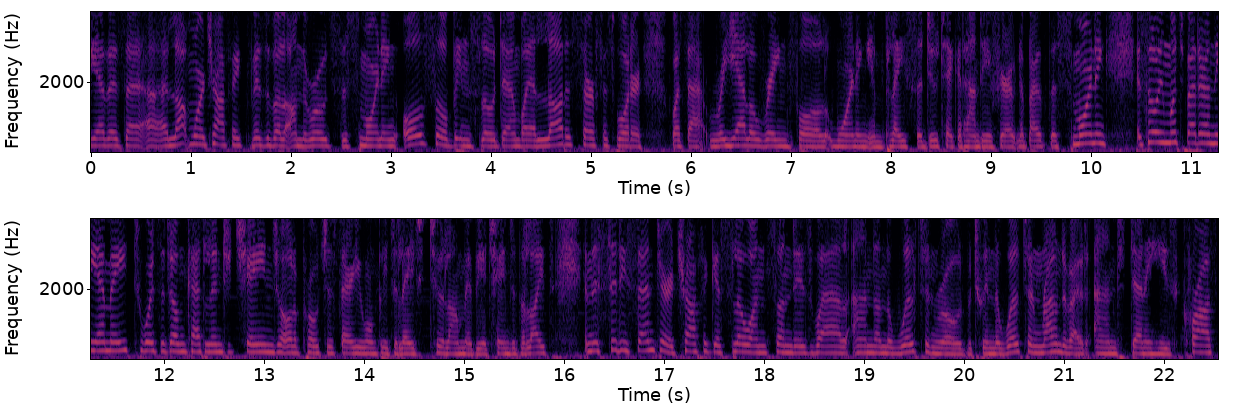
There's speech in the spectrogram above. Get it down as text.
Yeah, there's a, a lot more traffic visible on the roads this morning. Also being slowed down by a lot of surface water with that yellow rainfall warning in place. So do take it handy if you're out and about this morning. It's flowing much better on the M8 towards the Dunkettle interchange. All approaches there. You won't be delayed too long. Maybe a change of the lights. In the city centre, traffic is slow on Sunday as well and on the Wilton Road between the Wilton Roundabout and Dennehy's Cross.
